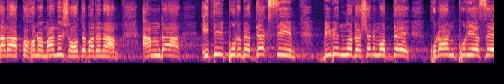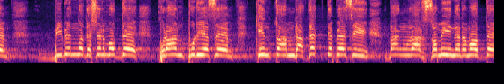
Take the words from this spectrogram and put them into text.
তারা কখনো মানুষ হতে পারে না। আমরা ইতিপূর্বে দেখছি, বিভিন্ন দেশের মধ্যে কোরআন পুড়িয়েছে বিভিন্ন দেশের মধ্যে কোরআন পুড়িয়েছে, কিন্তু আমরা দেখতে পেয়েছি বাংলার জমিনের মধ্যে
